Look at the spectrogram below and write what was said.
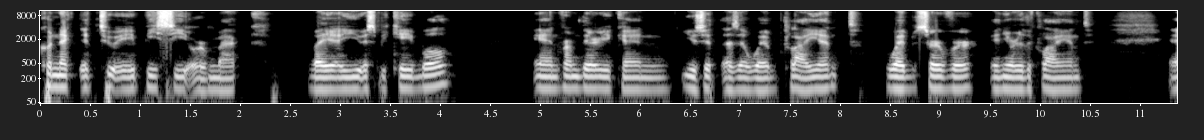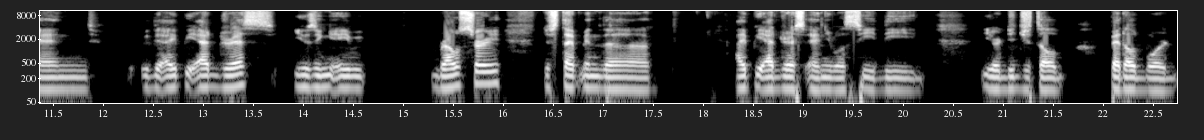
connect it to a PC or Mac via a USB cable, and from there you can use it as a web client, web server, and you're the client. And with the IP address using a browser, just type in the IP address and you will see the your digital pedal board.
